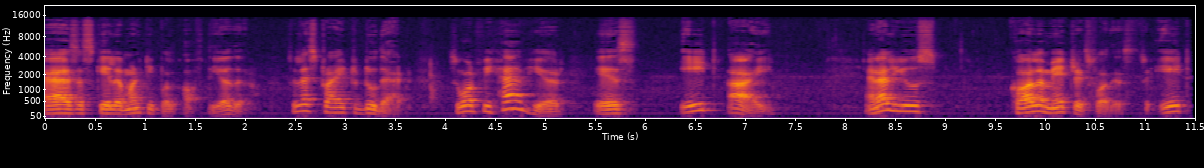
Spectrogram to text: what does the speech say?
as a scalar multiple of the other. So let's try to do that. So what we have here is 8i and I'll use column matrix for this. So 8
